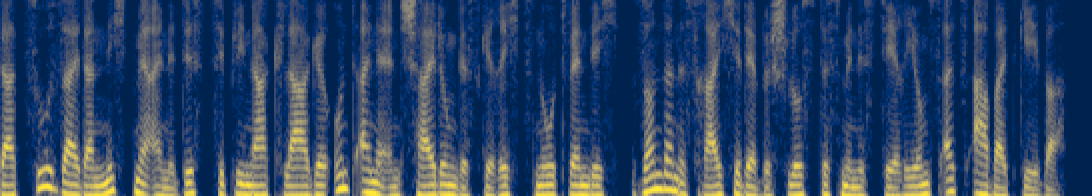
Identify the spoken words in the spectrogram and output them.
Dazu sei dann nicht mehr eine Disziplinarklage und eine Entscheidung des Gerichts notwendig, sondern es reiche der Beschluss des Ministeriums als Arbeitgeber.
